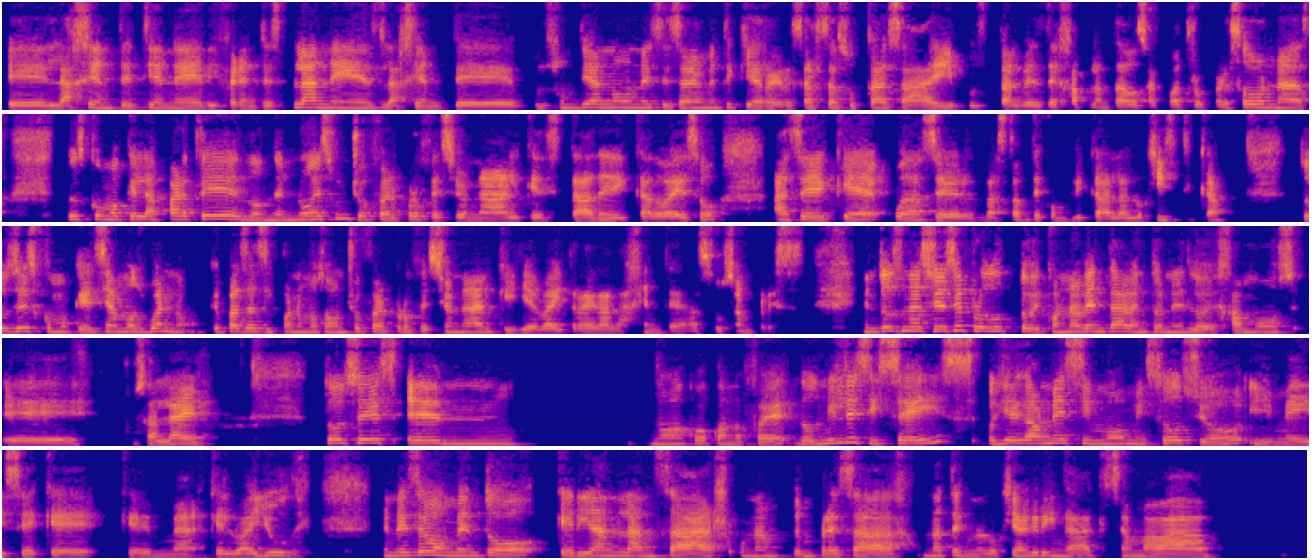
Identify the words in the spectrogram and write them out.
Eh, la gente tiene diferentes planes, la gente pues un día no necesariamente quiere regresarse a su casa y pues tal vez deja plantados a cuatro personas. Entonces como que la parte donde no es un chofer profesional que está dedicado a eso hace que pueda ser bastante complicada la logística. Entonces como que decíamos, bueno, ¿qué pasa si ponemos a un chofer profesional que lleva y traiga a la gente a sus empresas? Entonces nació ese producto y con la venta de aventones lo dejamos eh, pues al aire. Entonces, en no me acuerdo fue, 2016, llega Onésimo, mi socio, y me dice que, que, me, que lo ayude. En ese momento querían lanzar una empresa, una tecnología gringa que se llamaba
